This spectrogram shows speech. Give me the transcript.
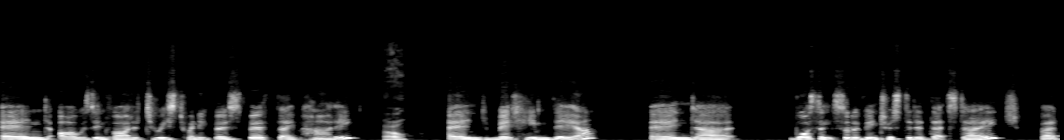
and I was invited to his 21st birthday party Oh, and met him there and uh, wasn't sort of interested at that stage. But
